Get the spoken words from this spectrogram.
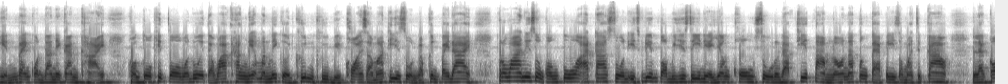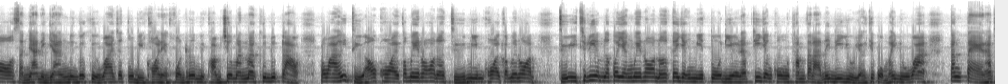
เห็นแรงกดดันในการขายของตัวคริปโตมาด้วย แต่ว่าครั้งนี้มันไม่เกิดขึ้นคือบิตคอยสามารถที่จะส่วนกลับขึ้นไปได้ เพราะว่าในส่วนของตัวอัตราส่วนอีเทเรียมต่อ BTC เนี่ยยังคงสู่ระดับที่ต่ำเนาะนับตั้งแต่ปี 2019 และก็สัญญาณอีกอย่างหนึ่งก็คือว่าเจ้าตัวบิตคอยเนี่ยคนเริ่มมีความเชื่อมั่นมากขึ้นหรือเปล่า เพราะว่าเฮ้ยถือเอาคอยก็ไม่รอดนะถือมีมคอยก็ไม่รอด ถืออีเทเรียมแล้วก็ยังไม่รอดเนาะก็ยังมีตัวเดียวนะที่ยังคงทำตลาดได้ดีอยู่อย่างที่ผมให้ดูว่าตั้งแต่นะครับ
